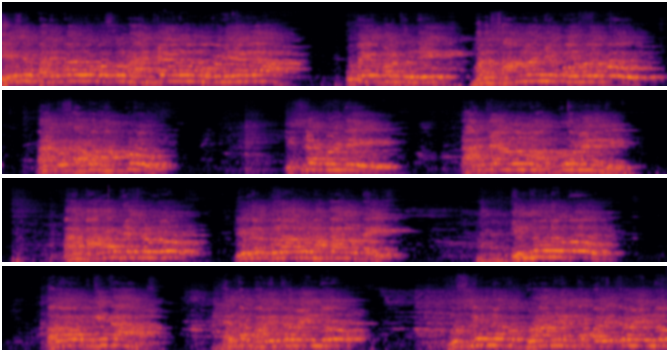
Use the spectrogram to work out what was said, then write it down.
దేశ పరిపాలన కోసం రాజ్యాంగం ఒక విధంగా ఉపయోగపడుతుంది. మన సామాన్య పౌరులకు మనకు సర్వ హక్కులు ఇచ్చినటువంటి రాజ్యాంగం అద్భుతమైనది మన భారతదేశంలో వివిధ కులాలు మతాలు ఉంటాయి హిందువులకు భగవద్గీత ఎంత పవిత్రమైందో ముస్లింలకు ఖురాన్ ఎంత పవిత్రమైందో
